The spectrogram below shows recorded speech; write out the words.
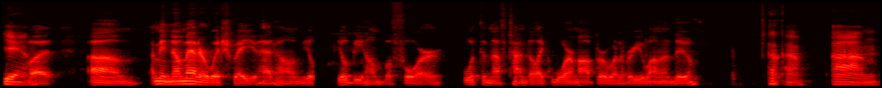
Yeah. But um, I mean, no matter which way you head home, you'll you'll be home before with enough time to like warm up or whatever you want to do. Okay. Um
